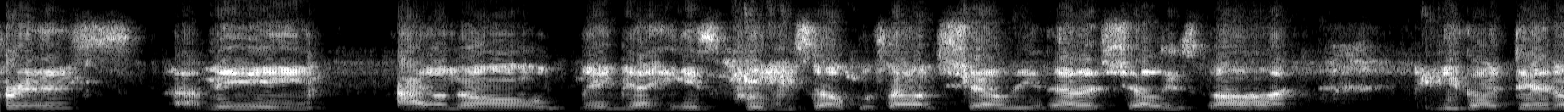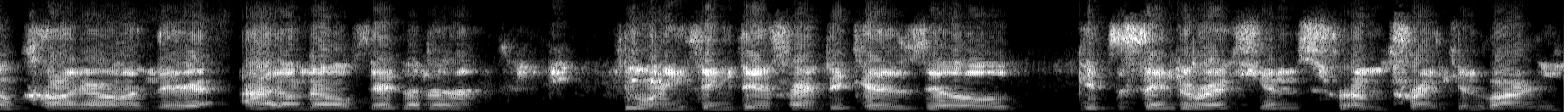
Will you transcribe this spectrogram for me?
Chris, I mean, I don't know. Maybe he needs to prove himself without Shelly. Now that Shelly's gone, you got Dan O'Connor on there. I don't know if they're gonna do anything different because they'll get the same directions from Frank and Varni.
